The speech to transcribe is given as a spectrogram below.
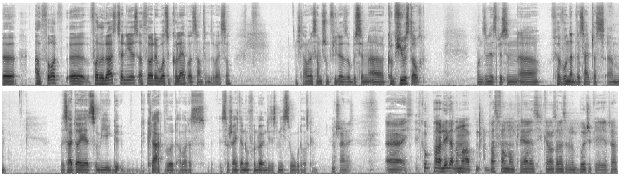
Äh, I thought, äh, for the last 10 years, I thought it was a collab or something, so weißt du. Ich glaube, das haben schon viele so ein bisschen äh, confused auch. Und sind jetzt ein bisschen äh, verwundert, weshalb das, ähm, weshalb da jetzt irgendwie ge geklagt wird. Aber das ist wahrscheinlich dann nur von Leuten, die sich nicht so gut auskennen. Wahrscheinlich. Äh, ich ich gucke parallel gerade nochmal, ob was von Montclair ist. Ich kann auch sein, dass ich nur Bullshit geredet habe.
